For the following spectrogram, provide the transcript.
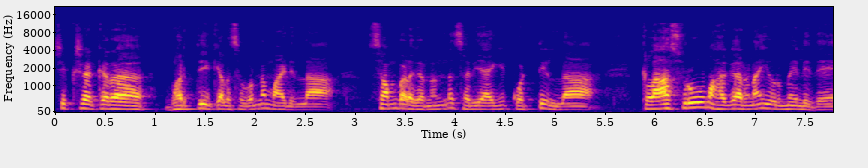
ಶಿಕ್ಷಕರ ಭರ್ತಿ ಕೆಲಸವನ್ನು ಮಾಡಿಲ್ಲ ಸಂಬಳಗಳನ್ನು ಸರಿಯಾಗಿ ಕೊಟ್ಟಿಲ್ಲ ಕ್ಲಾಸ್ ರೂಮ್ ಹಗರಣ ಇವ್ರ ಮೇಲಿದೆ.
